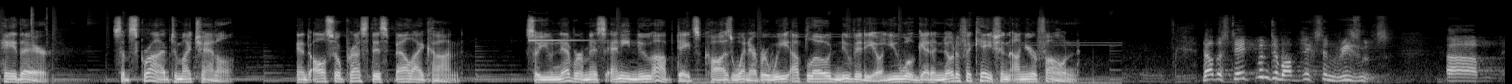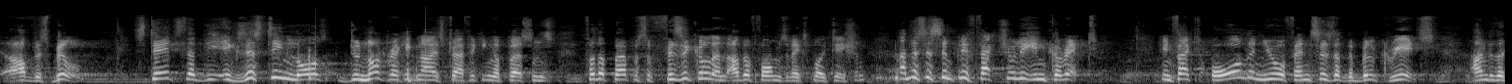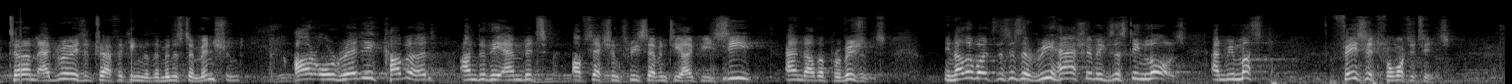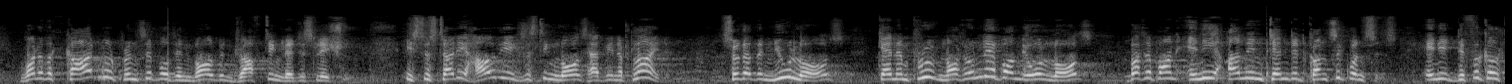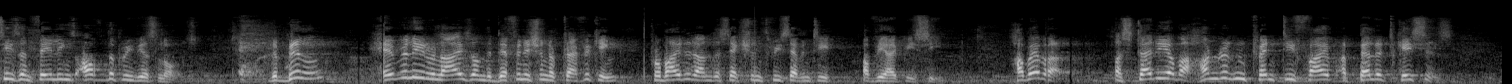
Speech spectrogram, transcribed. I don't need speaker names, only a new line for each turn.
Hey there. Subscribe to my channel. And also press this bell icon. So you never miss any new updates cause whenever we upload new video you will get a notification on your phone.
Now, the statement of objects and reasons uh, of this bill states that the existing laws do not recognize trafficking of persons for the purpose of physical and other forms of exploitation, and this is simply factually incorrect. In fact, all the new offences that the bill creates under the term aggravated trafficking that the minister mentioned are already covered under the ambit of section 370 IPC and other provisions. In other words, this is a rehash of existing laws, and we must face it for what it is. One of the cardinal principles involved in drafting legislation is to study how the existing laws have been applied, so that the new laws can improve not only upon the old laws, but upon any unintended consequences, any difficulties and failings of the previous laws. The bill heavily relies on the definition of trafficking provided under section 370 of the IPC. However, a study of 125 appellate cases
